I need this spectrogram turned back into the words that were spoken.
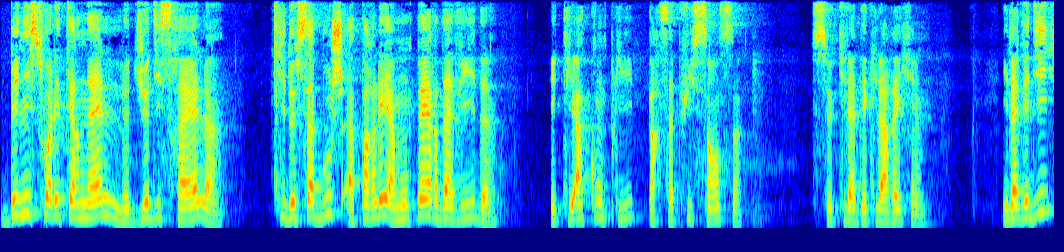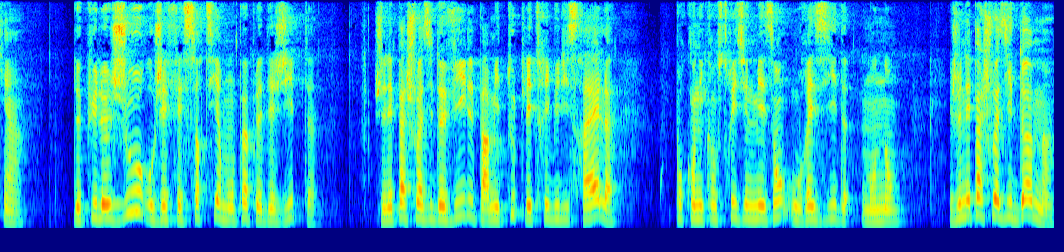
Béni soit l'Éternel, le Dieu d'Israël, qui de sa bouche a parlé à mon père David et qui accomplit par sa puissance ce qu'il a déclaré. Il avait dit Depuis le jour où j'ai fait sortir mon peuple d'Égypte, je n'ai pas choisi de ville parmi toutes les tribus d'Israël pour qu'on y construise une maison où réside mon nom. je n'ai pas choisi d'homme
